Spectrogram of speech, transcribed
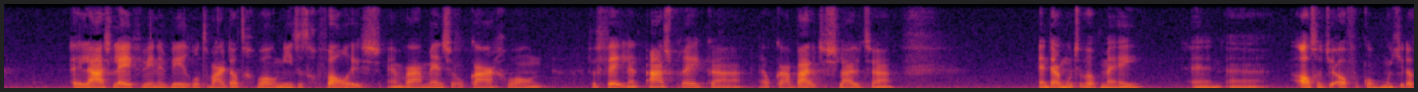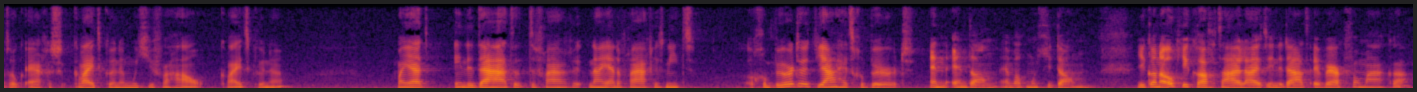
helaas leven we in een wereld waar dat gewoon niet het geval is. En waar mensen elkaar gewoon vervelend aanspreken, elkaar buitensluiten. En daar moeten we wat mee. En eh, als het je overkomt, moet je dat ook ergens kwijt kunnen. Moet je je verhaal kwijt kunnen. Maar ja, het- inderdaad, de vraag, nou ja, de vraag is niet... Gebeurt het? Ja, het gebeurt. En, en dan? En wat moet je dan? Je kan ook je kracht halen uit inderdaad er werk van maken.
